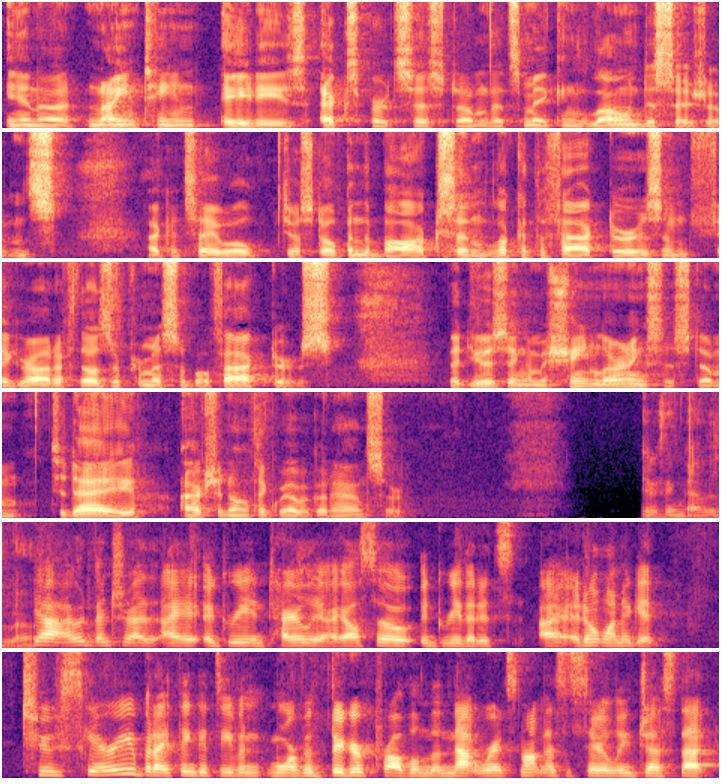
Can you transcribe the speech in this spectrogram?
in a 1980s expert system that's making loan decisions, I could say, well, just open the box and look at the factors and figure out if those are permissible factors. But using a machine learning system today, I actually don't think we have a good answer. Anything to add to that? Yeah, I would venture, I, I agree entirely. I also agree that it's, I, I don't want to get too scary, but I think it's even more of a bigger problem than that, where it's not necessarily just that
